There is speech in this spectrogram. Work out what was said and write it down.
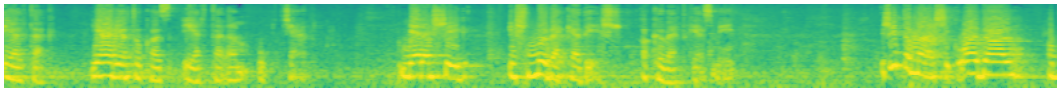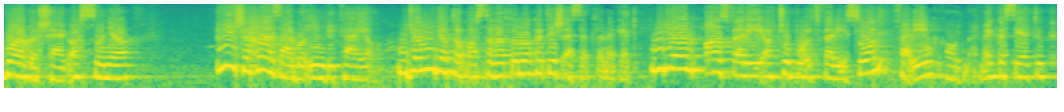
éltek. Járjatok az értelem útján. Nyereség és növekedés a következmény. És itt a másik oldal, a balgaság asszonya, ő is a házába invitálja, ugyanúgy a tapasztalatlanokat és eszetleneket. Ugyan az felé, a csoport felé szól, felénk, ahogy már megbeszéltük,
